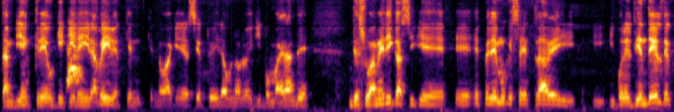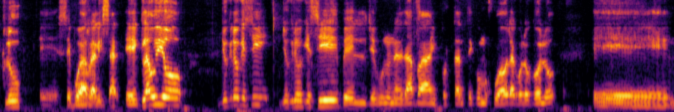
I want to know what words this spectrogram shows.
también creo que quiere ir a River, que, no va a querer, ¿cierto?, ir a uno de los equipos más grandes de Sudamérica, así que esperemos que se destrabe y, y- por el bien de él, del club, eh, se pueda realizar. Eh, Claudio, yo creo que sí, yo creo que sí, él llegó en una etapa importante como jugador a Colo Colo, eh,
